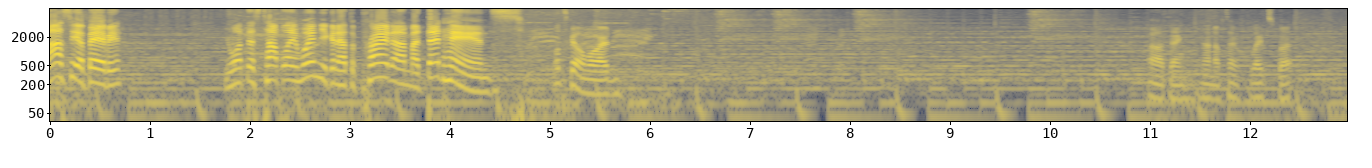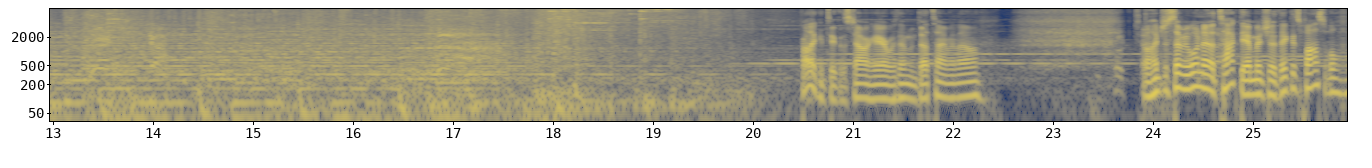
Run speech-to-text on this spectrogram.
Enemy. Baby! You want this top lane win? You're gonna have to pry it on my dead hands. Let's go, Mord. Oh, dang. Not enough time for plates, but... Probably could take this tower here with him at that timer, though. 171 attack damage, I think it's possible.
